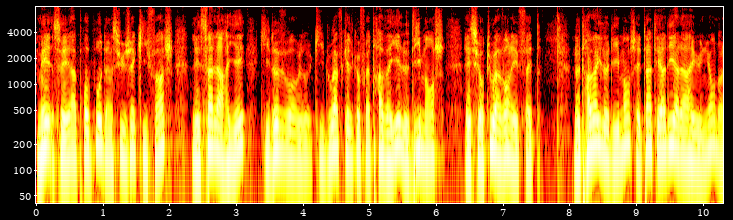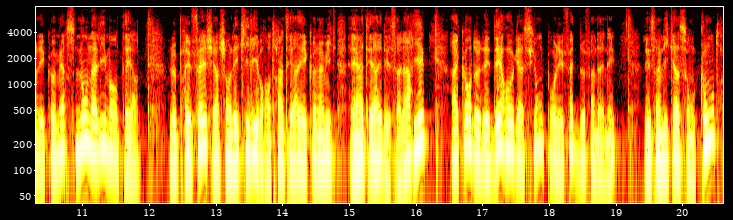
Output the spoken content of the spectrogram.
mais c'est à propos d'un sujet qui fâche les salariés qui, qui doivent quelquefois travailler le dimanche et surtout avant les fêtes. Le travail le dimanche est interdit à la Réunion dans les commerces non alimentaires. Le préfet, cherchant l'équilibre entre intérêt économique et intérêt des salariés, accorde des dérogations pour les fêtes de fin d'année. Les syndicats sont contre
